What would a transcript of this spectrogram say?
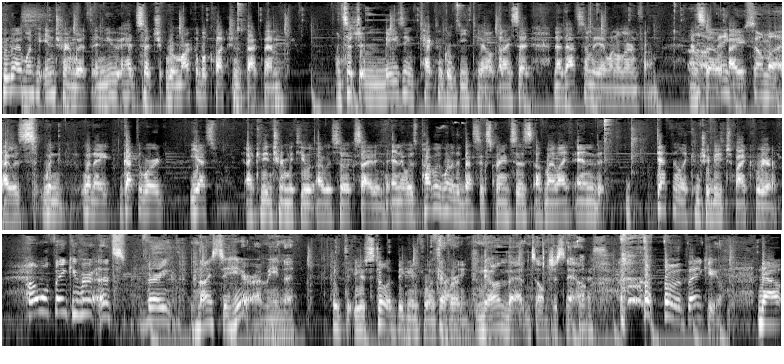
who do I want to intern with? And you had such remarkable collections back then, and such amazing technical detail that I said, now that's somebody I want to learn from. And Oh, so thank I you so much. I was when when I got the word yes. I could intern with you. I was so excited, and it was probably one of the best experiences of my life, and definitely contributed to my career. Oh well, thank you for That's very nice to hear. I mean, I It, you're still a big influence never on me. known that until just now. thank you. Now,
